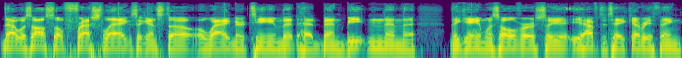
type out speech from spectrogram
that was also fresh legs against a, a, Wagner team that had been beaten and the, the game was over. So you, you have to take everything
